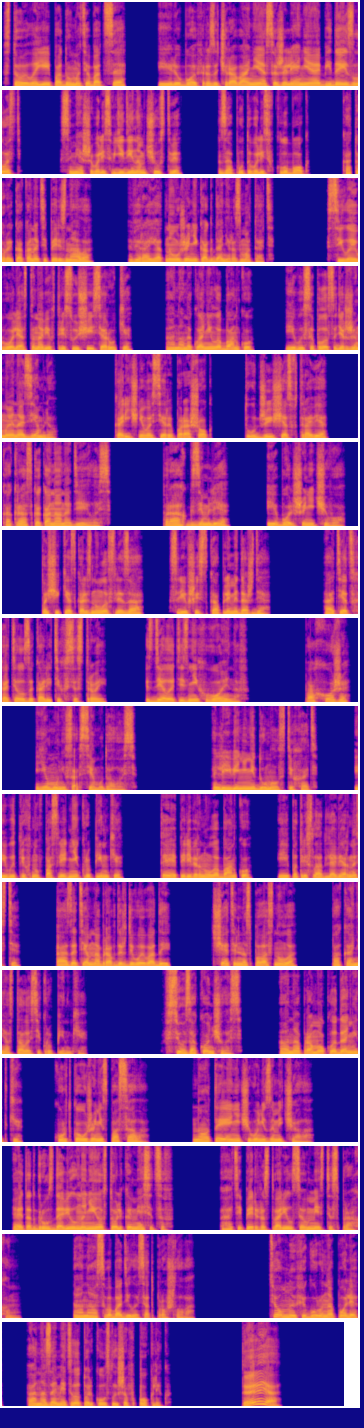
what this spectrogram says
Стоило ей подумать об отце, и любовь, разочарование, сожаление, обида и злость смешивались в едином чувстве, запутывались в клубок, который, как она теперь знала, вероятно, уже никогда не размотать. Силой воли остановив трясущиеся руки, она наклонила банку и высыпала содержимое на землю. Коричнево-серый порошок тут же исчез в траве, как раз как она надеялась. Прах к земле и больше ничего. По щеке скользнула слеза, слившись с каплями дождя. Отец хотел закалить их с сестрой, сделать из них воинов. Похоже, ему не совсем удалось. Ливень не думал стихать, и, вытряхнув последние крупинки, Тея перевернула банку и потрясла для верности, а затем, набрав дождевой воды, тщательно сполоснула, пока не осталось и крупинки. Все закончилось. Она промокла до нитки, куртка уже не спасала, но Тея ничего не замечала. Этот груз давил на нее столько месяцев, а теперь растворился вместе с прахом. Она освободилась от прошлого. Темную фигуру на поле она заметила, только услышав оклик. «Тея!»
